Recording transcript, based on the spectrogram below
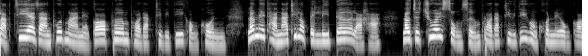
หลักๆ ที่อาจารย์พูดมาเนี่ยก็เพิ่ม productivity ของคน แล้วในฐานะที่เราเป็น leader ล่ะคะ เราจะช่วยส่งเสริม productivity ของคนในองค์กร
